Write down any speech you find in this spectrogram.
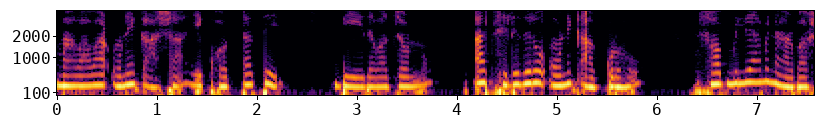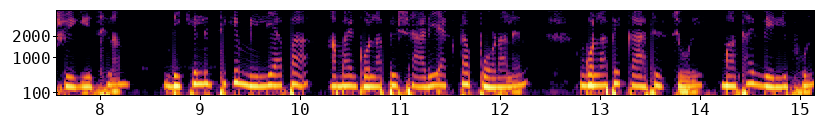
মা বাবার অনেক আশা এই ঘরটাতে বিয়ে দেওয়ার জন্য। আর ছেলেদেরও অনেক আগ্রহ। সব মিলিয়ে আমি নার্ভাস হয়ে গিয়েছিলাম। বিকেলের দিকে মিলিয়াপা আমায় গোলাপের শাড়ি একটা পরালেন। গোলাপি কাচের চুড়ি, মাথায় বেলি ফুল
